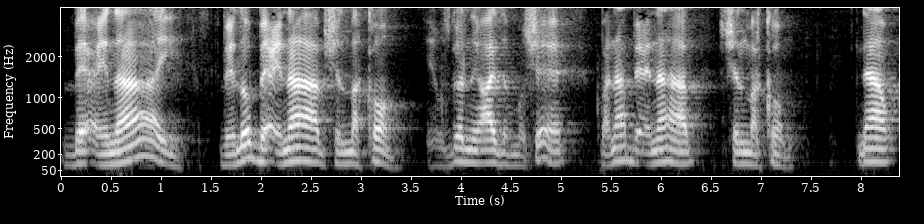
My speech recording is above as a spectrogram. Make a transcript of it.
be'enai, ve'lo be'enav shel makom. It was good in the eyes of Moshe, but not be'enav shel makom. Now,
